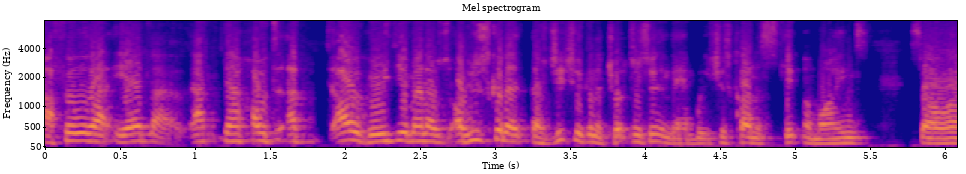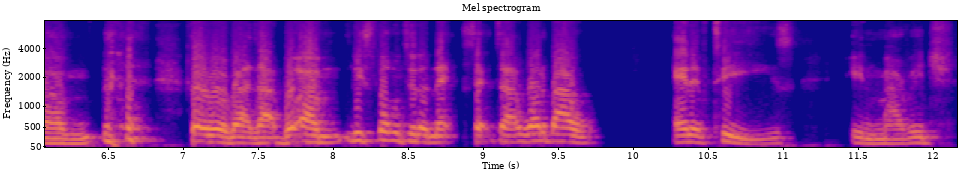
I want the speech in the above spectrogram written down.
I feel that yeah, like, I, I, would, I, I agree with you, man. I was, I was just gonna, I was just gonna touch on something there, but it just kind of slipped my mind. So um, don't worry about that. But um, let's move on to the next sector. What about NFTs in marriage?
